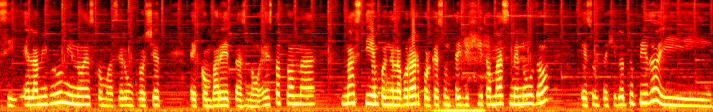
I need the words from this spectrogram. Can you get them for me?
Sí, el amigurumi no es como hacer un crochet eh, con varetas, no, esto toma más tiempo en elaborar porque es un tejido más menudo es un tejido tupido y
